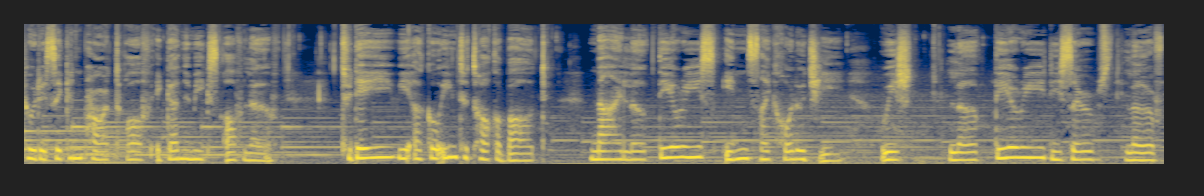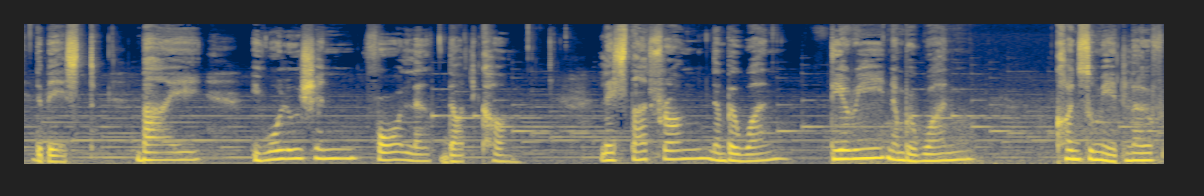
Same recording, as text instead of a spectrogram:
to the second part of Economics of Love. Today we are going to talk about nine love theories in psychology, which love theory deserves love the best by evolutionforlove.com. Let's start from number one. Theory number one Consummate love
